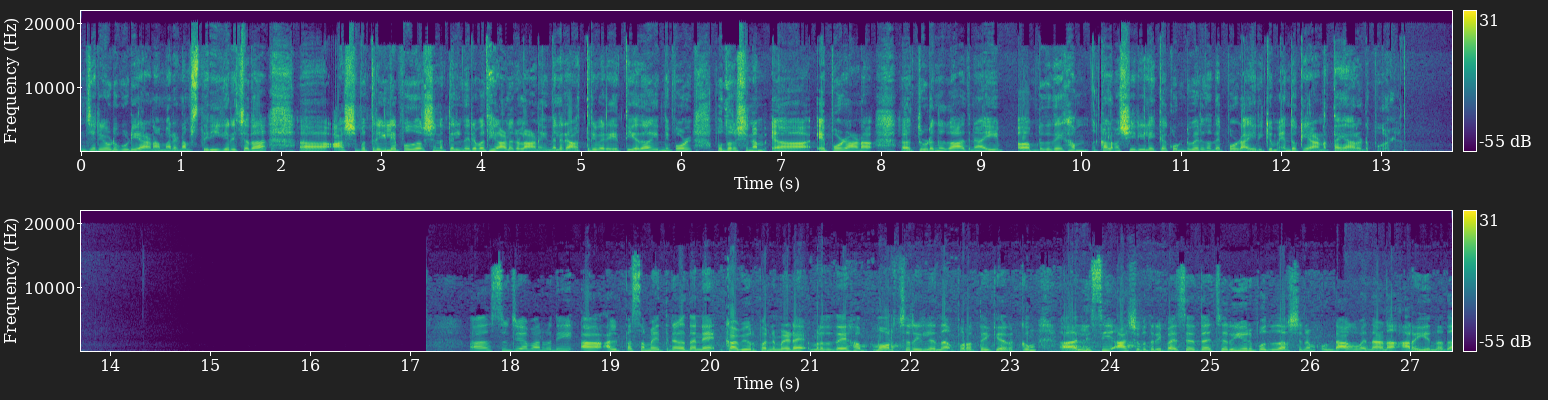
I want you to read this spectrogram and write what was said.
അഞ്ചരയോടുകൂടിയാണ് മരണം സ്ഥിരീകരിച്ചത്. ആശുപത്രിയിലെ പൊതുദർശനത്തിൽ നിരവധി ആളുകളാണ് ഇന്നലെ രാത്രി വരെ എത്തിയത്. ഇന്നിപ്പോൾ പൊതുദർശനം എപ്പോഴാണ് തുടങ്ങുക? അതിനായി മൃതദേഹം കളമശ്ശേരിയിലേക്ക് കൊണ്ടുവരുന്നത് എപ്പോഴായിരിക്കും? എന്തൊക്കെയാണ് തയ്യാറെടുപ്പുകൾ? സുജയ പാർവതി അല്പസമയത്തിനകം തന്നെ കവിയൂർ പൊന്നമ്മയുടെ മൃതദേഹം മോർച്ചറിയിൽ നിന്ന് പുറത്തേക്ക് ഇറക്കും. ലിസി ആശുപത്രി പരിസരത്ത് ചെറിയൊരു പൊതുദർശനം ഉണ്ടാകുമെന്നാണ് അറിയുന്നത്.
